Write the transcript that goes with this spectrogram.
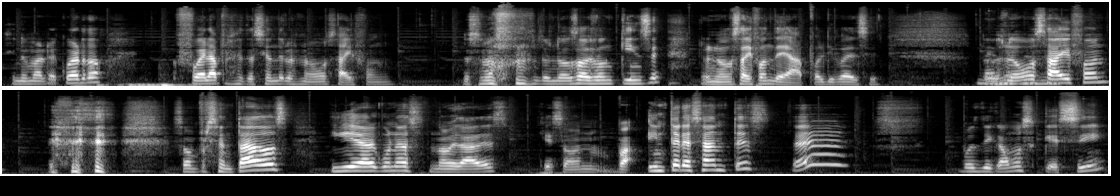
si no mal recuerdo, fue la presentación de los nuevos iPhone. Los nuevos, iPhone 15, los nuevos iPhone de Apple, iba a decir. Los nuevos iPhone son presentados y hay algunas novedades que son interesantes. Eh, pues digamos que sí.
